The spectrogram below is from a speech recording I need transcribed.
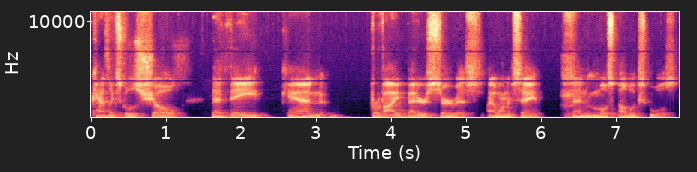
Catholic schools show that they can provide better service, I want to say, than most public schools.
